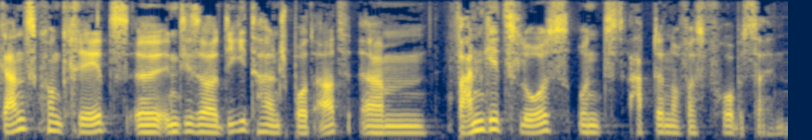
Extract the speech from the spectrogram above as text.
ganz konkret äh, in dieser digitalen Sportart, ähm, wann geht's los und habt ihr noch was vor bis dahin?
